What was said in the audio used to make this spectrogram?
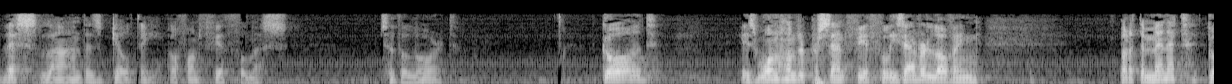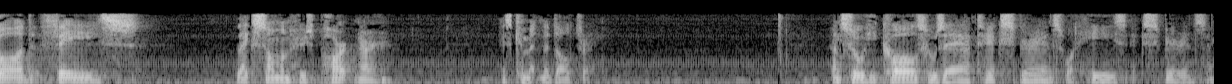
this land is guilty of unfaithfulness to the Lord. God is 100% faithful, He's ever loving, but at the minute, God feels like someone whose partner is committing adultery. And so he calls Hosea to experience what he's experiencing.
